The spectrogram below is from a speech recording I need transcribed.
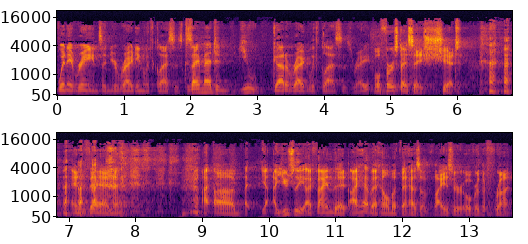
when it rains and you're riding with glasses? Because I imagine you got to ride with glasses, right? Well, first I say shit, and then I, um, I, yeah, I usually I find that I have a helmet that has a visor over the front,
